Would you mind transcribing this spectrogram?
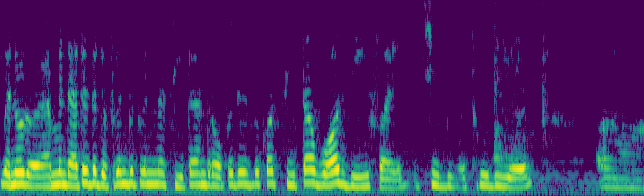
When I mean, that is the difference between Sita and Draupadi is because Sita was deified she through the years. Uh,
